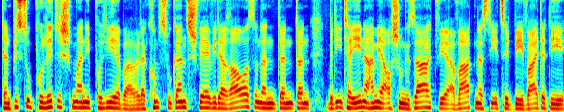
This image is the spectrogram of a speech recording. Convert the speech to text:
dann bist du politisch manipulierbar, weil da kommst du ganz schwer wieder raus und dann, dann, dann, aber die Italiener haben ja auch schon gesagt, wir erwarten, dass die EZB weiter die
